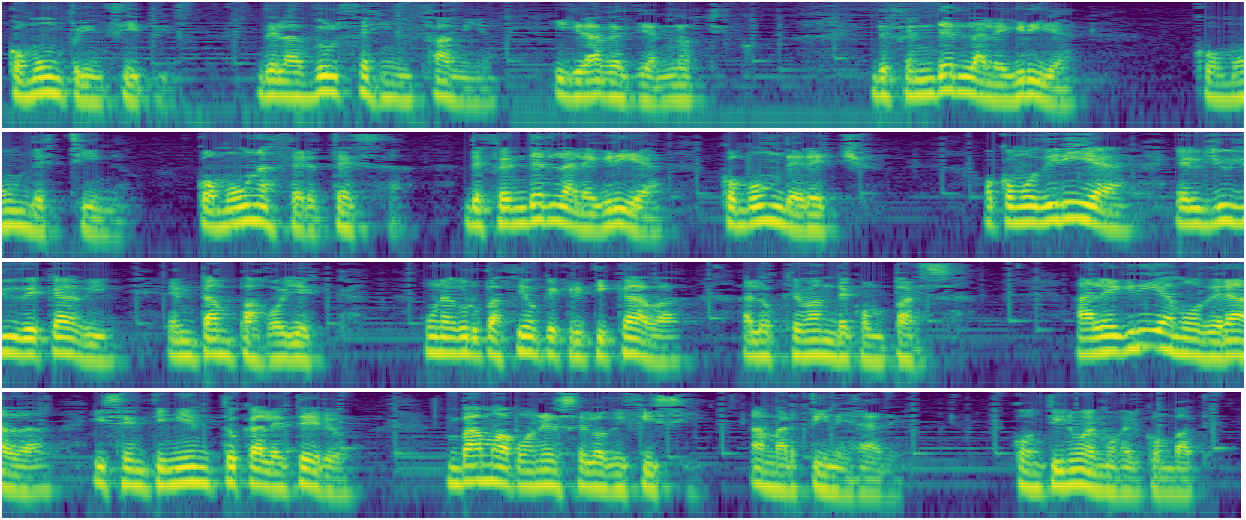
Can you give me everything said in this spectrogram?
como un principio, de las dulces infamias y graves diagnósticos, defender la alegría como un destino, como una certeza, defender la alegría como un derecho, o como diría el Yuyu de Cádiz en Tampa Joyesca, una agrupación que criticaba a los que van de comparsa. Alegría moderada y sentimiento caletero. Vamos a ponérselo difícil a Martínez Ares. Continuemos el combate.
